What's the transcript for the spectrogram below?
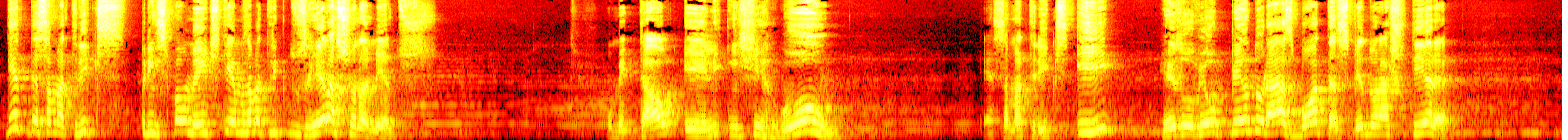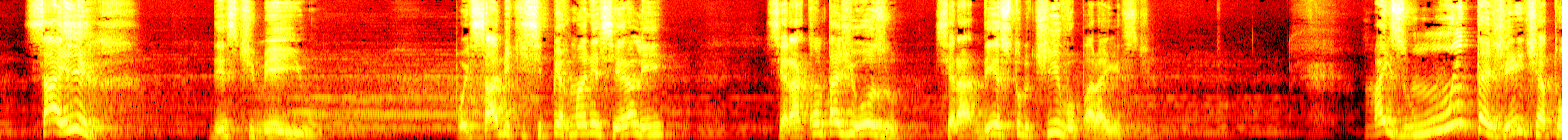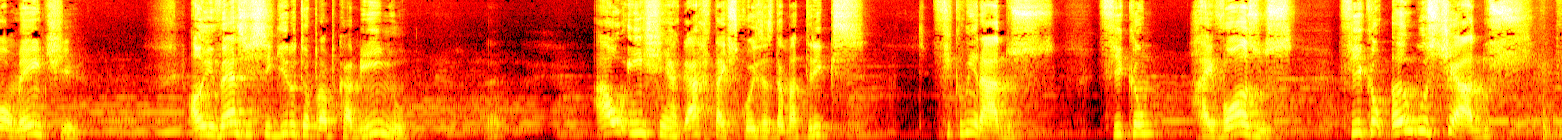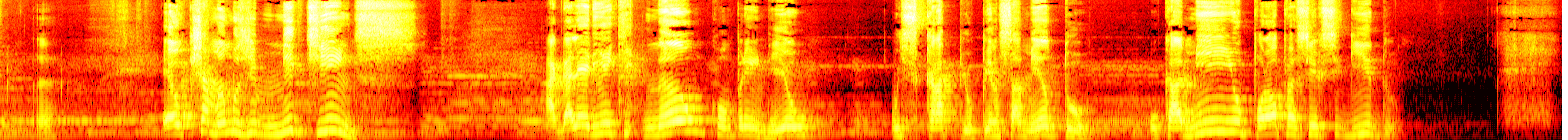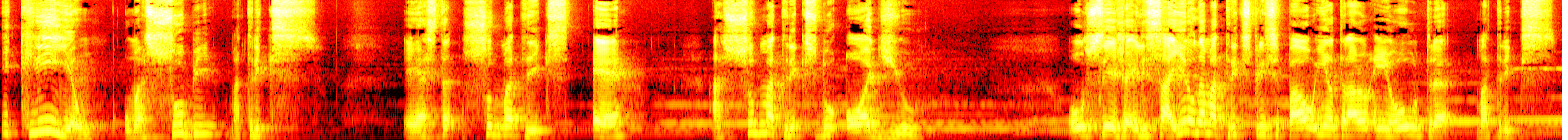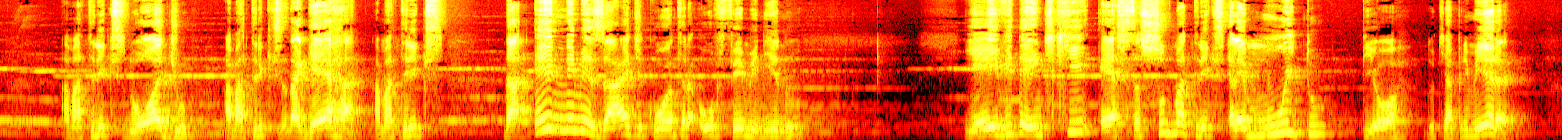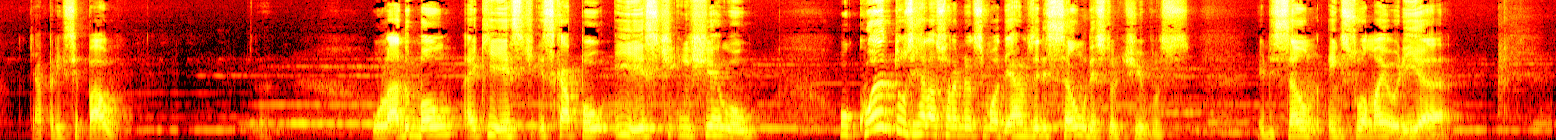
Dentro dessa matrix, principalmente, temos a matrix dos relacionamentos. O Mectal, ele enxergou essa matrix e resolveu pendurar as botas, pendurar a chuteira, sair deste meio, pois sabe que se permanecer ali, será contagioso, será destrutivo para este. Mas muita gente atualmente, ao invés de seguir o teu próprio caminho, ao enxergar tais coisas da Matrix, ficam irados, ficam raivosos, ficam angustiados. Né? É o que chamamos de mid-teens a galerinha que não compreendeu o escape, o pensamento, o caminho próprio a ser seguido e criam uma submatrix. Esta submatrix é a submatrix do ódio. Ou seja, eles saíram da Matrix principal e entraram em outra Matrix. A Matrix do ódio, a Matrix da guerra, a Matrix da inimizade contra o feminino. E é evidente que essa submatrix ela é muito pior do que a primeira, que a principal. O lado bom é que este escapou e este enxergou o quanto os relacionamentos modernos eles são destrutivos. Eles são, em sua maioria,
